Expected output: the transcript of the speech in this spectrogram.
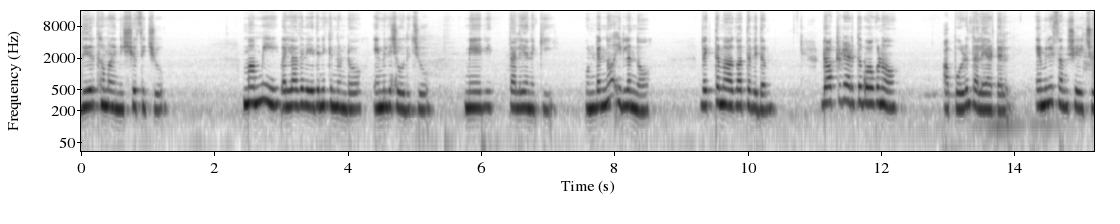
ദീർഘമായി നിശ്വസിച്ചു. മമ്മി വല്ലാതെ വേദനിക്കുന്നുണ്ടോ? എമിലി ചോദിച്ചു. മേരി തലയനക്കി. ഉണ്ടെന്നോ ഇല്ലെന്നോ? വ്യക്തമാകാത്ത വിധം. ഡോക്ടറുടെ അടുത്ത് പോകണോ? അപ്പോഴും തലയാട്ടൽ. എമിലി സംശയിച്ചു.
